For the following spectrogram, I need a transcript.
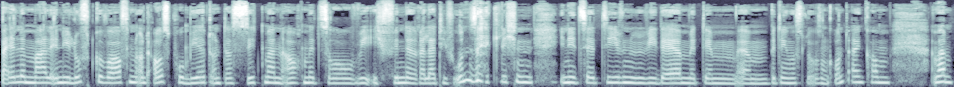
Bälle mal in die Luft geworfen und ausprobiert und das sieht man auch mit so, wie ich finde, relativ unsäglichen Initiativen wie der mit dem ähm, bedingungslosen Grundeinkommen. Man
